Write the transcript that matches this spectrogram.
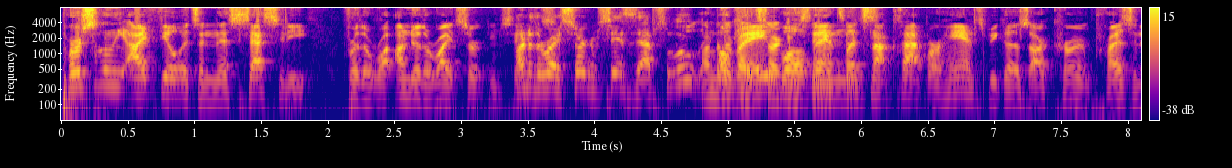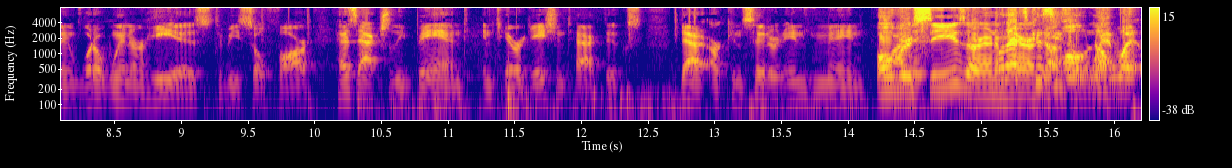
Personally, I feel it's a necessity for the ri- under the right circumstances. under the right circumstances? Absolutely. okay, well then let's not clap our hands because our current president, what a winner he is to be so far, has actually banned interrogation tactics that are considered inhumane by the- Overseas or in Well, that's 'cause America? he's a Oh no! wimp. Wait,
